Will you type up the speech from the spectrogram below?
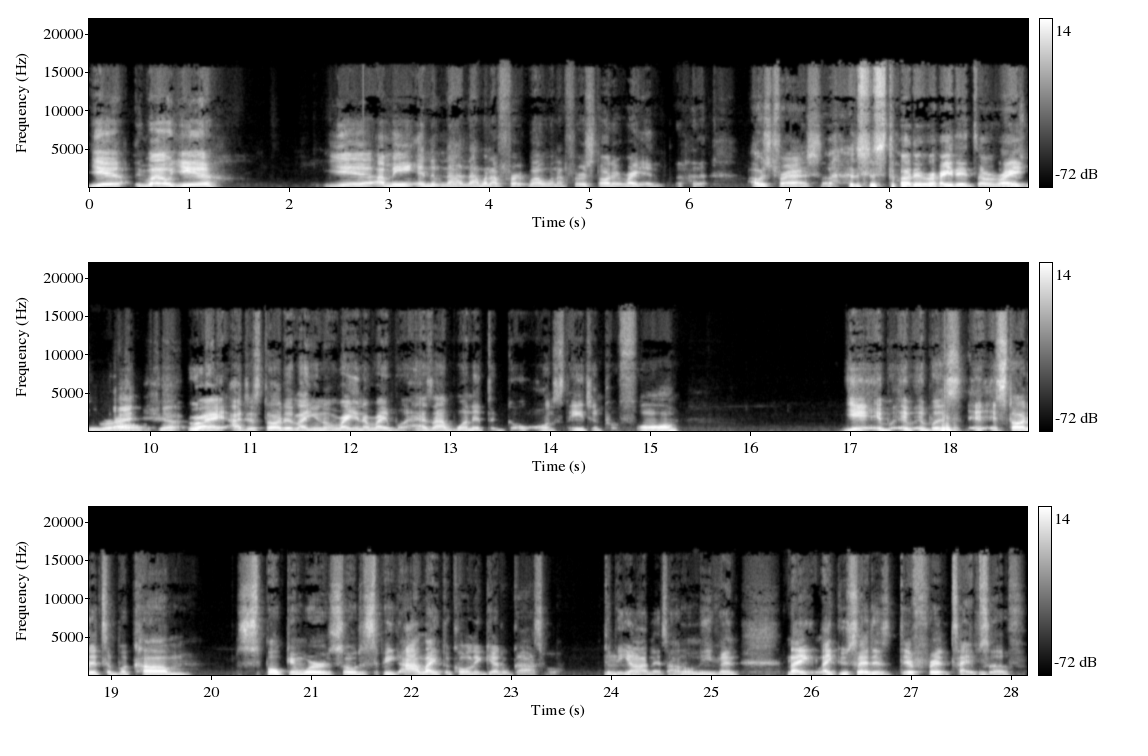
Yeah, well, yeah, Yeah, I mean, and not not when I first well when I first started writing, I was trash. So I just started writing to write. Right? yeah. Right. I just started like, you know, writing to write, but as I wanted to go on stage and perform, yeah, it, it, it was it, started to become spoken word, so to speak. I like to call it ghetto gospel, to be Mhm. honest. I don't even like like you said, there's different types of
